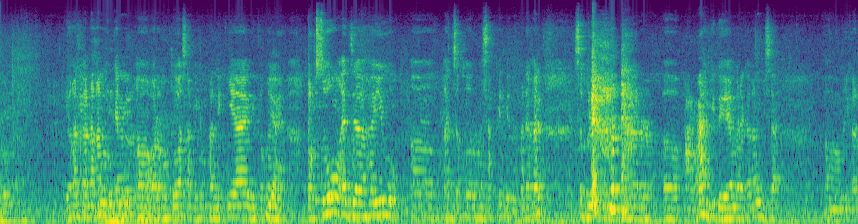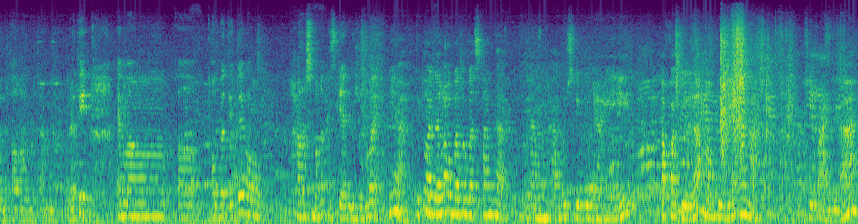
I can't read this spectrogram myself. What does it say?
ya kan karena kan mungkin uh, orang tua saking paniknya gitu kan Iya. ya. Langsung aja hayu uh, ajak ke rumah sakit gitu. Padahal kan sebelum benar uh, parah gitu ya mereka kan bisa memberikan pertolongan pertama. Berarti emang uh, obat itu emang harus banget disediakan di rumah ya? Iya, itu adalah obat-obat standar yang harus dipunyai apabila mempunyai anak. Supaya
